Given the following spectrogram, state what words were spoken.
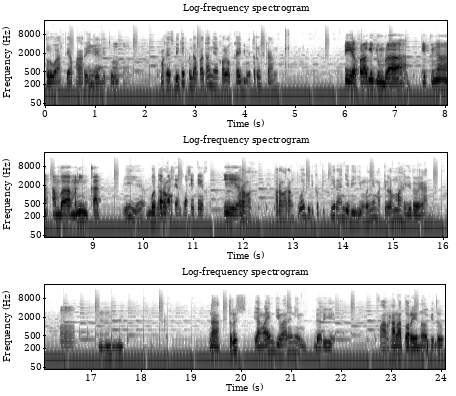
keluar tiap hari Iya. kayak gitu. Mhm. makin sedikit pendapatannya kalau kayak gini terus kan iya apalagi jumlah itunya tambah meningkat iya buat Jumlah orang pasien positif iya orang orang-orang tua jadi kepikiran jadi imunnya makin lemah gitu ya kan Hmm. Mhm. Nah, terus yang lain gimana nih dari Farhan atau Reno gitu?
